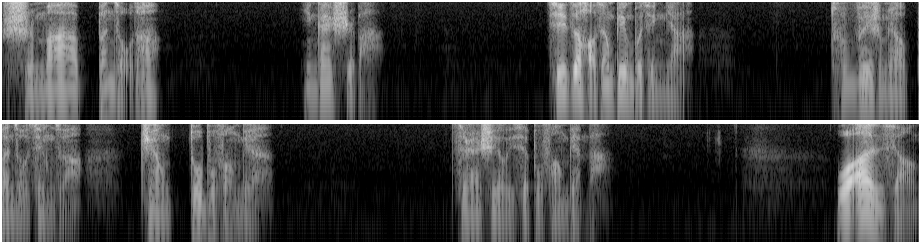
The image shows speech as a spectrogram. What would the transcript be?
是妈搬走的？应该是吧。妻子好像并不惊讶。他为什么要搬走镜子啊？这样多不方便。自然是有一些不方便吧。我暗想，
